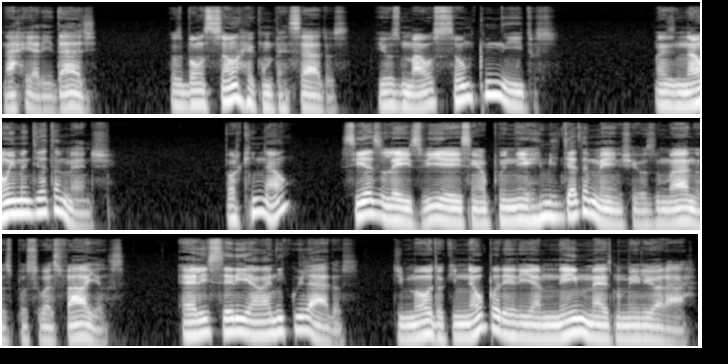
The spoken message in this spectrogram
Na realidade, os bons são recompensados e os maus são punidos, mas não imediatamente. Por que não? Se as leis viessem a punir imediatamente os humanos por suas falhas, eles seriam aniquilados, de modo que não poderiam nem mesmo melhorar.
